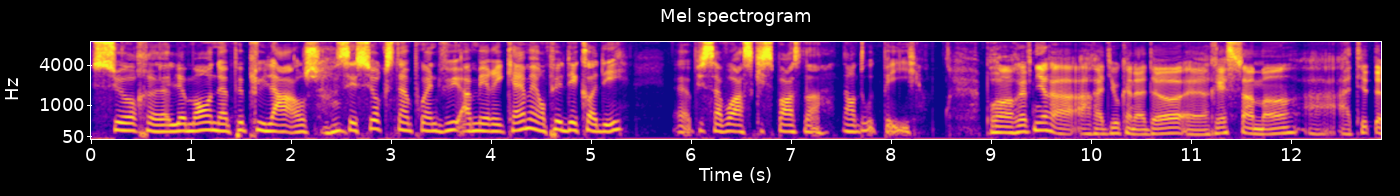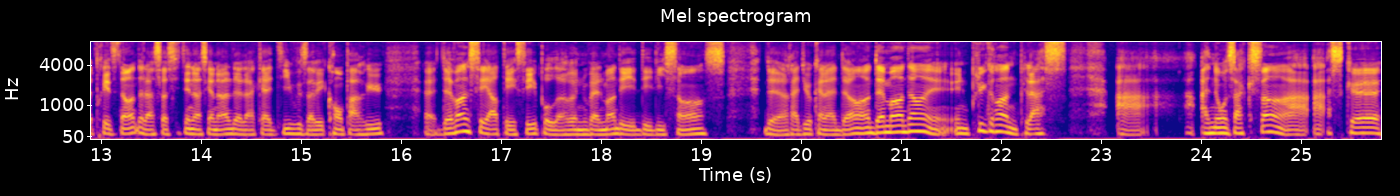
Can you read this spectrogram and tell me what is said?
sur le monde un peu plus large. -hmm. C'est sûr que c'est un point de vue américain, mais on peut décoder puis savoir ce qui se passe dans d'autres pays. Pour en revenir à, Radio-Canada, euh, récemment, à, titre de président de la Société nationale de l'Acadie, vous avez comparu euh, devant le CRTC pour le renouvellement des, licences de Radio-Canada en demandant une plus grande place à, à nos accents, à, ce que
